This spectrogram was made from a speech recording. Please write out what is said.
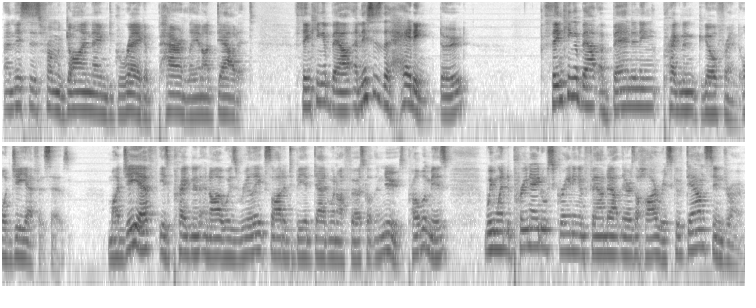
And this is from a guy named Greg, apparently, and I doubt it. Thinking about, and this is the heading, dude. Thinking about abandoning pregnant girlfriend, or GF, it says. My GF is pregnant and I was really excited to be a dad when I first got the news. Problem is, we went to prenatal screening and found out there is a high risk of Down syndrome.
